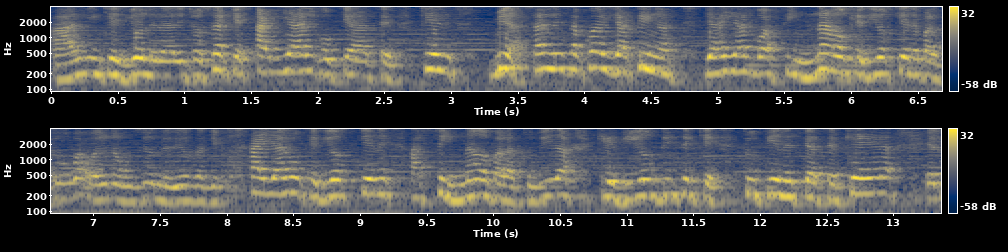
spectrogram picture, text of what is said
a alguien que Dios le había dicho. O sea que hay algo que hacer. Que, mira, sale de esa cueva y ya tengas, ya hay algo asignado que Dios quiere para tu vida. hay una unción de Dios aquí. Hay algo que Dios tiene asignado para tu vida, que Dios dice que tú tienes que hacer. ¿Qué era? El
